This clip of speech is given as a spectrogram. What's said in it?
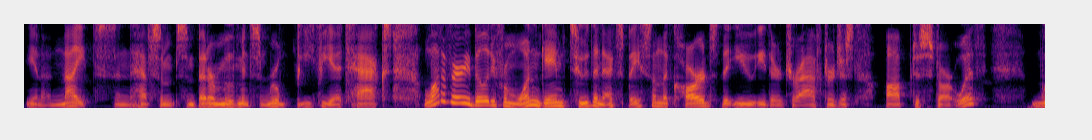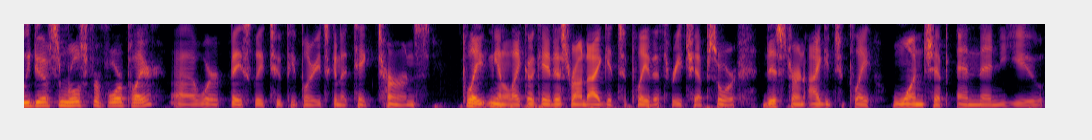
you know knights and have some some better movement, some real beefy attacks. A lot of variability from one game to the next based on the cards that you either draft or just opt to start with. We do have some rules for four player, uh, where basically two people are each going to take turns play, you know, like, okay, this round I get to play the three chips, or this turn I get to play one chip and then you.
